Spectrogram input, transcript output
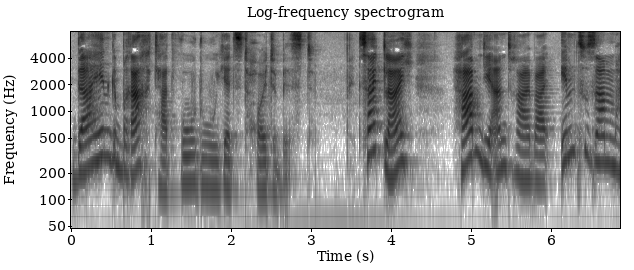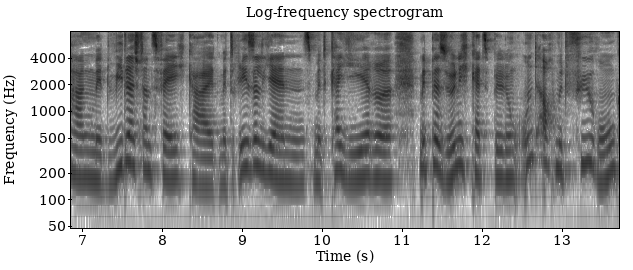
dahin gebracht hat, wo du jetzt heute bist. Zeitgleich haben die Antreiber im Zusammenhang mit Widerstandsfähigkeit, mit Resilienz, mit Karriere, mit Persönlichkeitsbildung und auch mit Führung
